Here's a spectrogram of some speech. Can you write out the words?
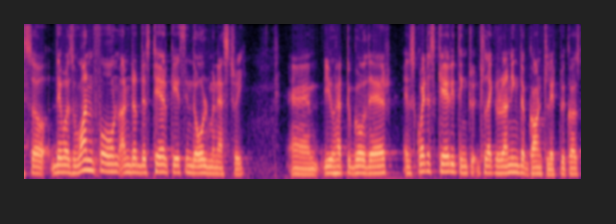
so there was one phone under the staircase in the old monastery and you had to go there. It's quite a scary thing. To, it's like running the gauntlet because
